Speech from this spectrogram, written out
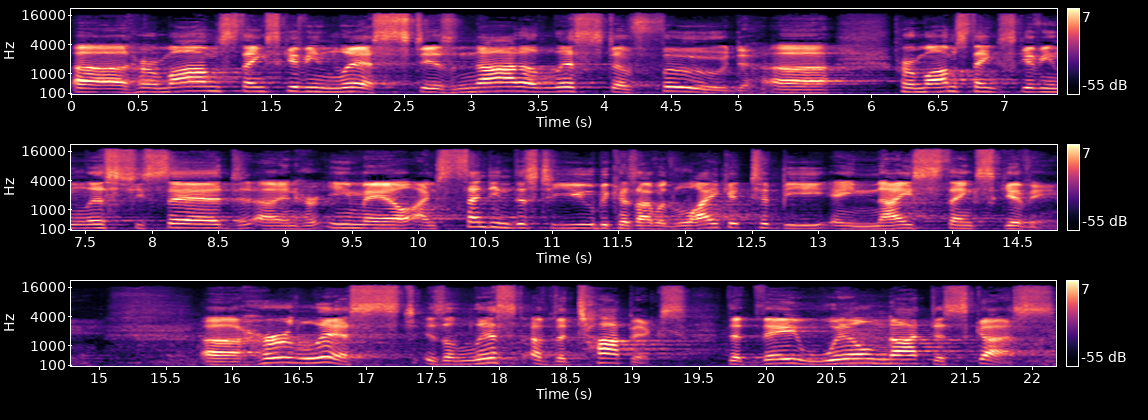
Uh, her mom's Thanksgiving list is not a list of food. Uh, her mom's Thanksgiving list, she said uh, in her email, I'm sending this to you because I would like it to be a nice Thanksgiving. Uh, her list is a list of the topics that they will not discuss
